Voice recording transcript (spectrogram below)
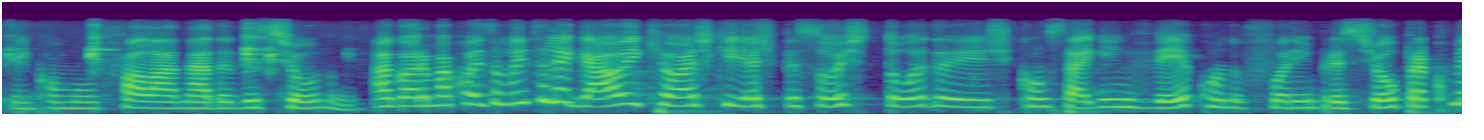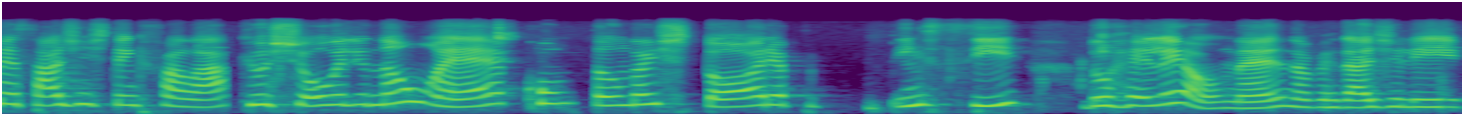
tem como falar nada desse show, não. Agora, uma coisa muito legal e que eu acho que as pessoas todas conseguem ver quando forem para esse show, para começar, a gente tem que falar que o show ele não é contando a história em si do Rei Leão, né? Na verdade, ele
